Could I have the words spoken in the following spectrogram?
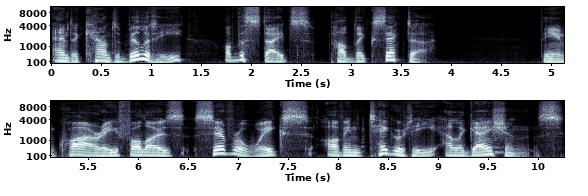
and accountability of the state's public sector. The inquiry follows several weeks of integrity allegations.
